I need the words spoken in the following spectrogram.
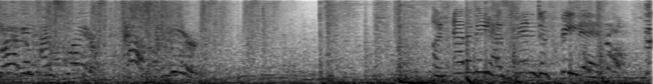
Dragon and Slayer have appeared! An enemy has been defeated!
